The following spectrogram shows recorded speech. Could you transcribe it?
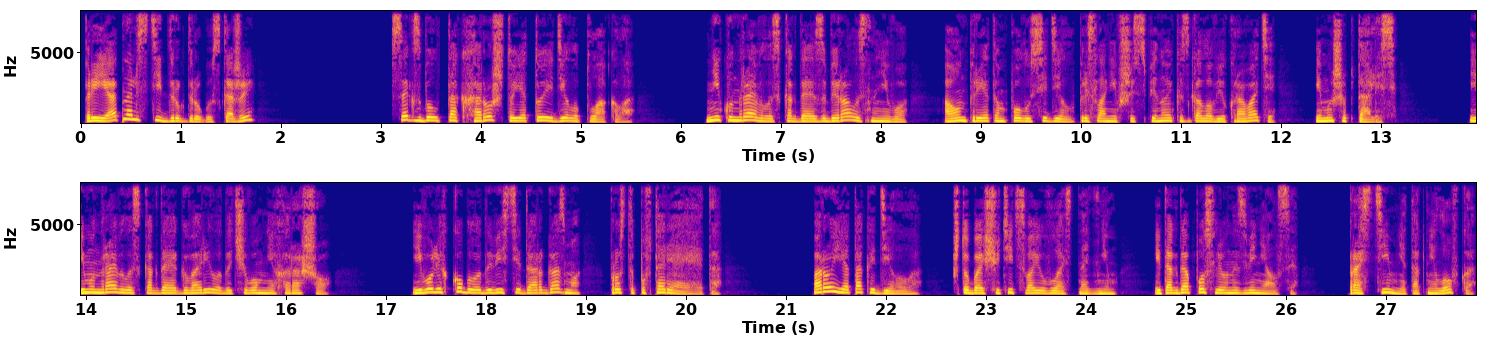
«Приятно льстить друг другу, скажи». Секс был так хорош, что я то и дело плакала. Нику нравилось, когда я забиралась на него, а он при этом полусидел, прислонившись спиной к изголовью кровати, и мы шептались. Ему нравилось, когда я говорила, до чего мне хорошо. Его легко было довести до оргазма, просто повторяя это. Порой я так и делала, чтобы ощутить свою власть над ним, и тогда после он извинялся. «Прости, мне так неловко».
